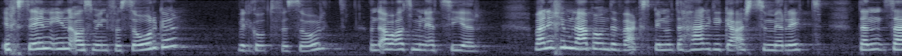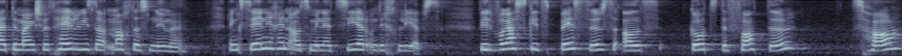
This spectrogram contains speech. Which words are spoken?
Ich sehe ihn als meinen Versorger, weil Gott versorgt, und auch als meinen Erzieher. Wenn ich im Leben unterwegs bin und der Heilige Geist zu mir redet, dann sagt er manchmal, hey Luisa, mach das nicht mehr. Dann sehe ich ihn als meinen Erzieher und ich liebe es. Weil was gibt es Besseres, als Gott, der Vater, zu haben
